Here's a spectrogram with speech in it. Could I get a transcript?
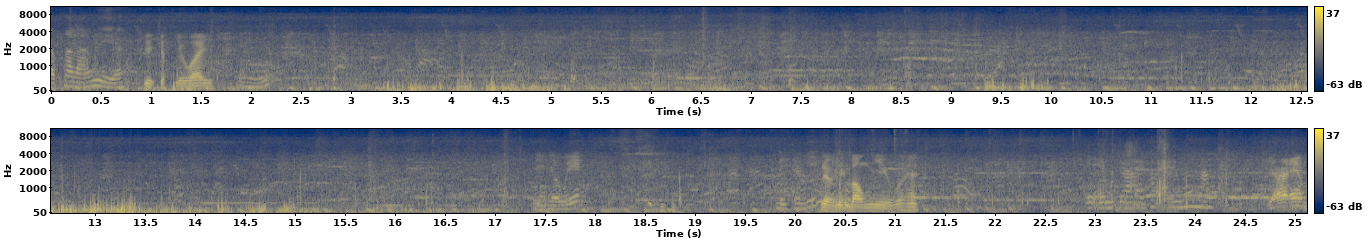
chụp hay làm gì vậy? Vừa chụp vừa quay ừ. đi cho biết. Đi cho biết. Đường đi bông nhiều quá ha. Em, em trai của em đó ha dạ em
